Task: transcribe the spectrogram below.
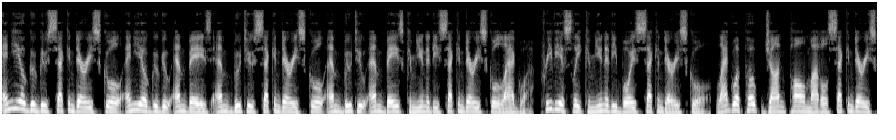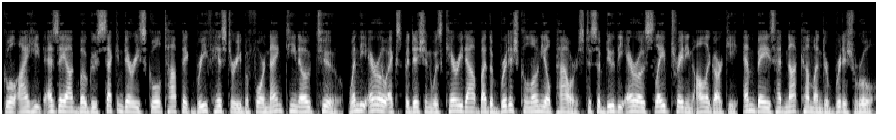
Enyogugu Secondary School Enyogugu Mbaise Mbutu Secondary School Mbutu Mbaise Community Secondary School Lagwa, previously Community Boys Secondary School, Lagwa Pope John Paul Model Secondary School Ihit Ezeogbogu Secondary School. Topic Brief history Before 1902, when the Aro expedition was carried out by the British colonial powers to subdue the Aro slave trading oligarchy, Mbaise had not come under British rule.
